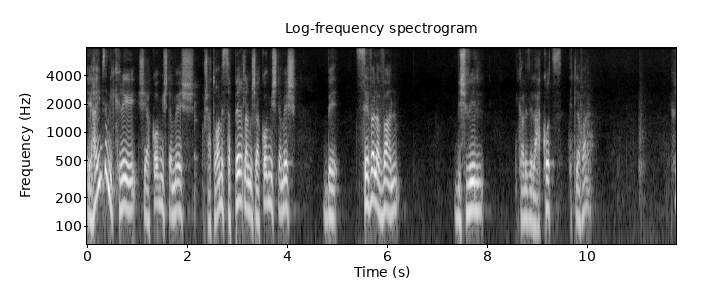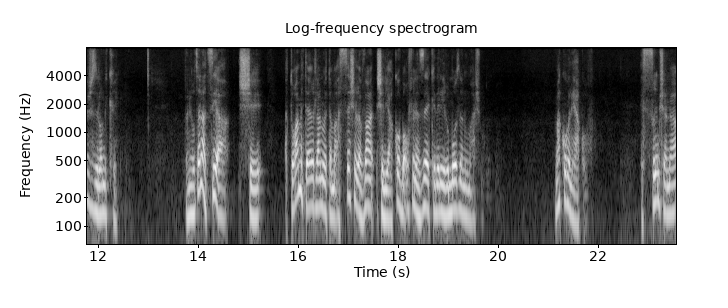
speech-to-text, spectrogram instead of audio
אה, האם זה מקרי שיעקב משתמש, או שהתורה מספרת לנו שיעקב משתמש בצבע לבן בשביל, נקרא לזה, לעקוץ את לבן? אני חושב שזה לא מקרי. ואני רוצה להציע שהתורה מתארת לנו את המעשה של, לבן, של יעקב באופן הזה כדי לרמוז לנו משהו. מה קורה ליעקב? 20 שנה,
